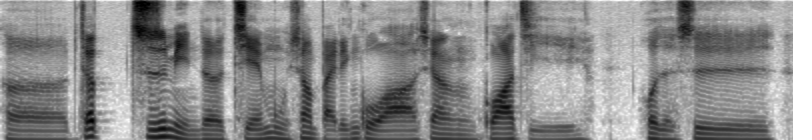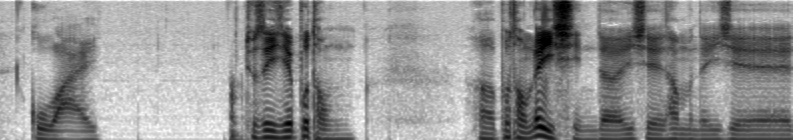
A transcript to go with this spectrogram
呃比较知名的节目，像百灵果啊，像瓜吉或者是古癌，就是一些不同。呃，不同类型的一些他们的一些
